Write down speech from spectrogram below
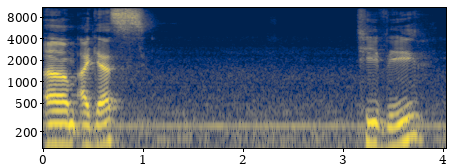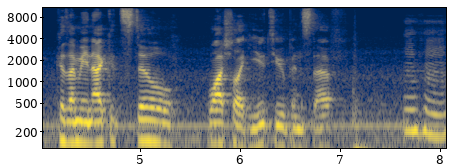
Um, I guess TV, because I mean I could still watch like YouTube and stuff. Mm-hmm.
